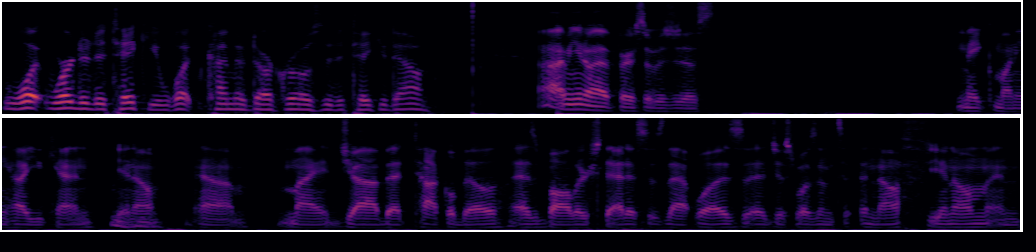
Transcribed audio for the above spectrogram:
what where did it take you? What kind of dark roads did it take you down? Um, you know, at first it was just make money how you can. You know, um, my job at Taco Bell, as baller status as that was, it just wasn't enough. You know, and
